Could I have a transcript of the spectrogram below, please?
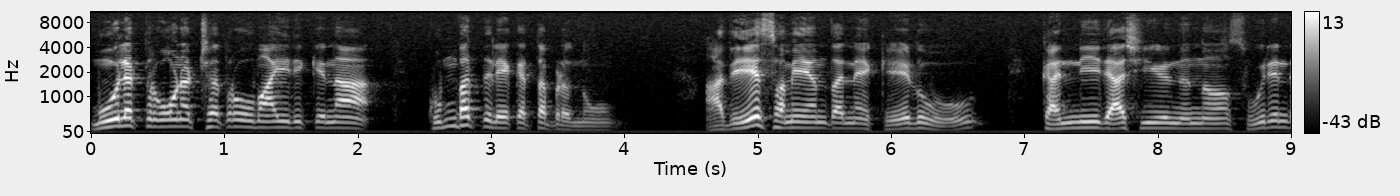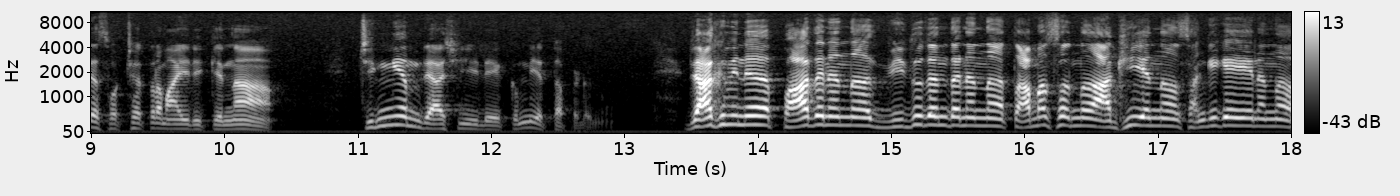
മൂലത്രികോണക്ഷേത്രവുമായിരിക്കുന്ന കുംഭത്തിലേക്ക് എത്തപ്പെടുന്നു അതേസമയം തന്നെ കേതു കന്നി രാശിയിൽ നിന്ന് സൂര്യന്റെ സ്വക്ഷേത്രമായിരിക്കുന്ന ചിങ്ങം രാശിയിലേക്കും എത്തപ്പെടുന്നു. രാഘുവിന് പാതനെന്ന് വിദുദന്തനെന്ന് തമസെന്ന് അഖിയെന്ന് സംഘികയനെന്ന്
